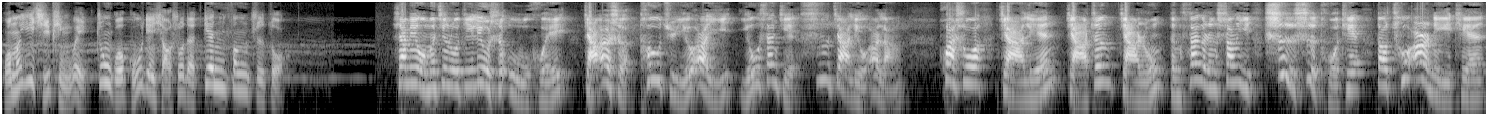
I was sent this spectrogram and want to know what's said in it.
我们一起品味中国古典小说的巅峰之作。下面我们进入第六十五回：贾二舍偷娶尤二姨，尤三姐私嫁柳二郎。话说贾琏、贾珍、贾蓉等三个人商议事事妥帖，到初二那一天，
